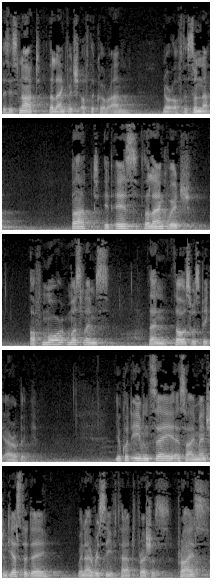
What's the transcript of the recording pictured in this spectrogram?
this is not the language of the Quran nor of the Sunnah, but it is the language of more Muslims than those who speak Arabic. You could even say, as I mentioned yesterday when I received that precious prize,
